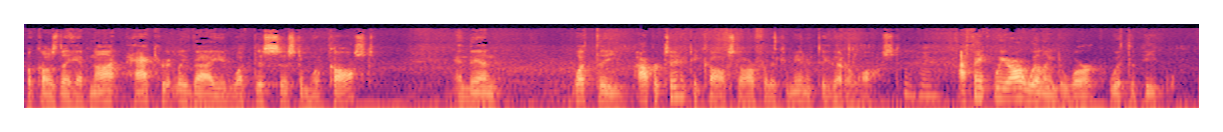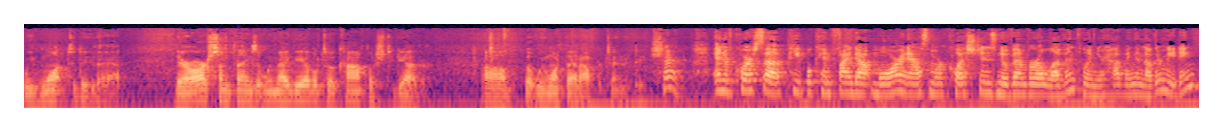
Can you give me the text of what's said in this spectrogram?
because they have not accurately valued what this system will cost and then what the opportunity costs are for the community that are lost. Mm-hmm. I think we are willing to work with the people. We want to do that. There are some things that we may be able to accomplish together. Uh, but we want that opportunity. Sure. And of course, uh, people can find out more and ask more questions November 11th when you're having another meeting.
